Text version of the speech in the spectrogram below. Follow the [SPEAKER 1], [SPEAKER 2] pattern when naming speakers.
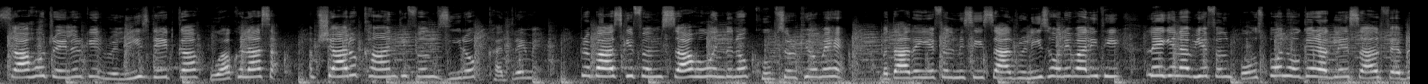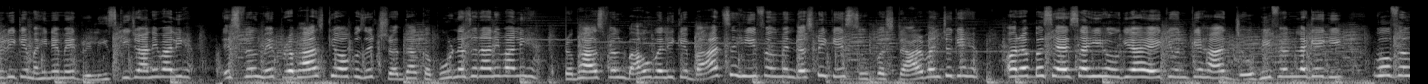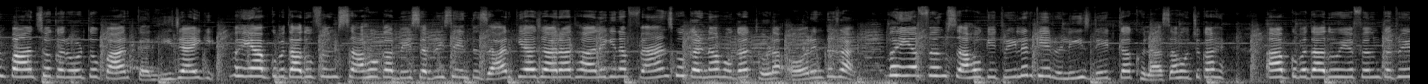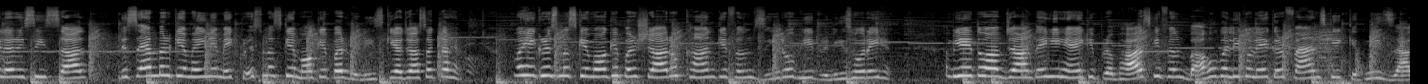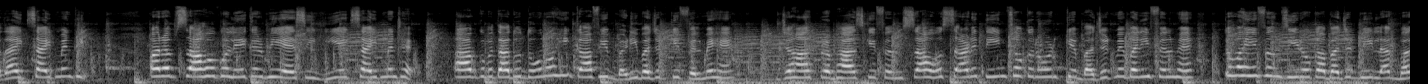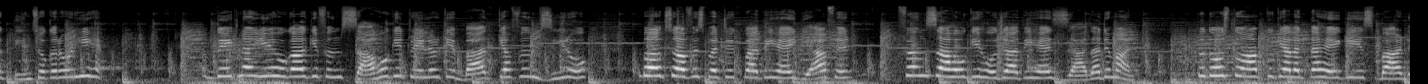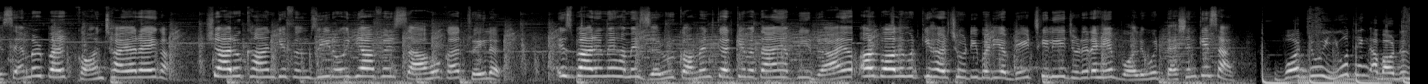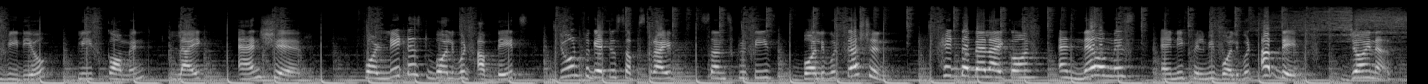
[SPEAKER 1] Saho trailer के release date का हुआ खुलासा। अब शाहरुख खान की फ़िल्म ज़ीरो खतरे में। प्रभास की फ़िल्म साहो इन दिनों खूब सुर्खियों में है। बता दें, ये फ़िल्म इसी साल रिलीज़ होने वाली थी, लेकिन अब ये फ़िल्म पोस्टपोन होकर अगले साल फरवरी के महीने में रिलीज़ की जाने वाली है। इस फ़िल्म में प्रभास के ऑपोजिट श्रद्धा कपूर नज़र आने वाली है। प्रभास फ़िल्म बाहुबली के बाद से ही फ़िल्म इंडस्ट्री के सुपरस्टार बन चुके हैं। और अब बस ऐसा ही हो गया है कि उनके हाथ जो भी फ़िल्म लगेगी वो फ़िल्म 500 करोड़ तो पार कर ही जाएगी। वहीं आपको बता दूँ फ़िल्म साहो का बेसब्री से इंतज़ार किया जा रहा था, लेकिन अब फैंस को करना होगा थोड़ा और इंतज़ार। वहीं अब फ़िल्म साहो के ट्रेलर के रिलीज़ डेट का खुलासा हो चुका है। आपको बता दूँ, ये फ़िल्म का ट्रेलर इसी साल दिसंबर के महीने में क्रिसमस के मौके पर रिलीज़ किया जा सकता है। वहीं क्रिसमस के मौके पर शाहरुख खान की फ़िल्म ज़ीरो भी रिलीज़ हो रही है। अब ये तो आप जानते ही हैं कि प्रभास की फ़िल्म बाहुबली को लेकर फैंस की कितनी ज़्यादा एक्साइटमेंट थी। और अब साहो को लेकर भी ऐसी ही एक्साइटमेंट है। आपको बता दूँ, दोनों ही काफ़ी बड़ी बजट की फ़िल्में हैं। जहाँ प्रभास की फ़िल्म साहो साढ़े तीन सौ करोड़ के बजट में बनी फ़िल्म है तो वहीं फ़िल्म ज़ीरो का बजट भी लगभग तीन सौ करोड़ ही है। अब देखना ये होगा कि फ़िल्म साहो के ट्रेलर के बाद क्या फ़िल्म ज़ीरो बॉक्स ऑफ़िस पर टिक पाती है या फिर फ़िल्म साहो की हो जाती है ज़्यादा डिमांड तो दोस्तों, आपको क्या लगता है कि इस बार दिसंबर पर कौन छाया रहेगा? शाहरुख खान की फ़िल्म ज़ीरो या फिर साहो का ट्रेलर इस बारे में हमें ज़रूर कमेंट करके बताएँ अपनी राय और बॉलीवुड की हर छोटी बड़ी अपडेट्स के लिए जुड़े रहें बॉलीवुड फ़ैशन के साथ।
[SPEAKER 2] What do you think about this video please comment like and share for latest Bollywood update don't forget to subscribe Sanskriti Bollywood fashion Hit the bell icon and never miss any filmy Bollywood update. Join us.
